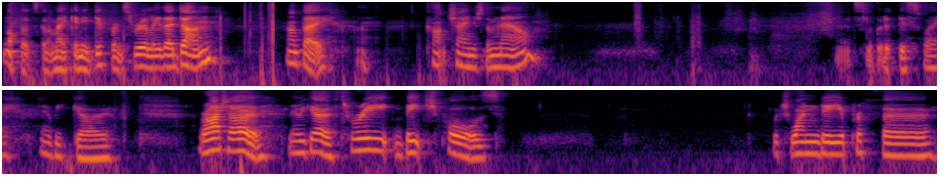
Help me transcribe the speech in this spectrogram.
Not that it's going to make any difference really. They're done, aren't they? Can't change them now. Let's look at it this way. There we go. Righto, there we go. Three beach pours. Which one do you prefer?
